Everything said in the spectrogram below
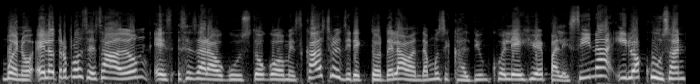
Bueno, el otro procesado es César Augusto Gómez Castro, es director de la banda musical de un colegio de Palestina y lo acusan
